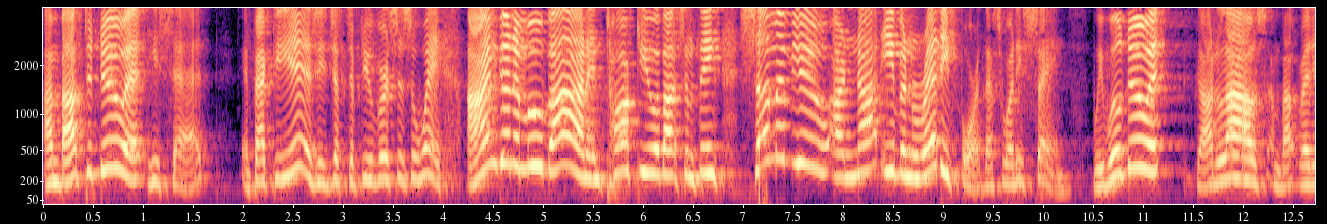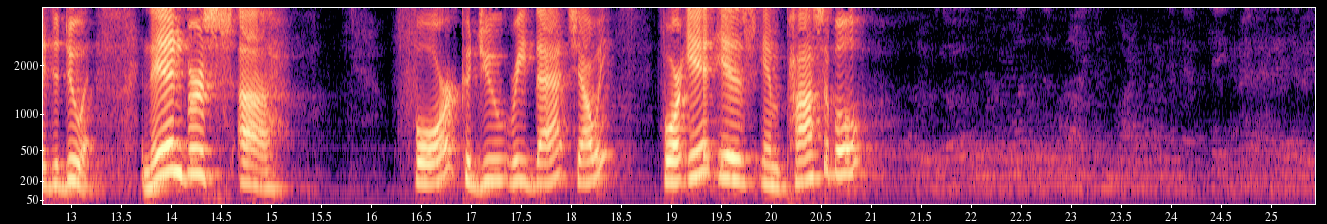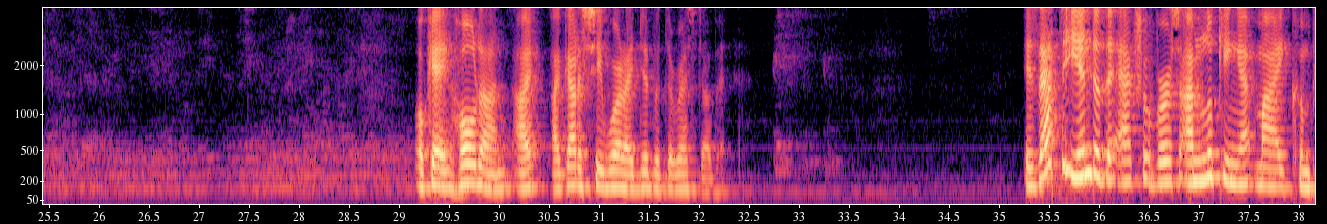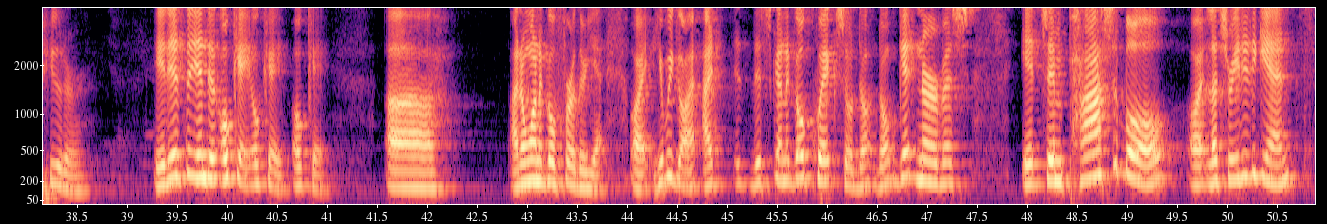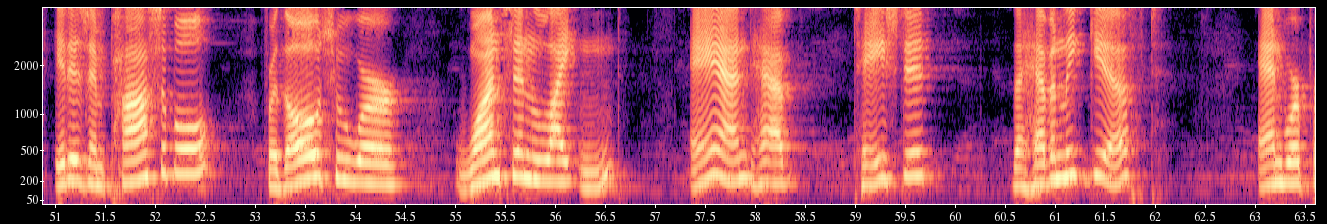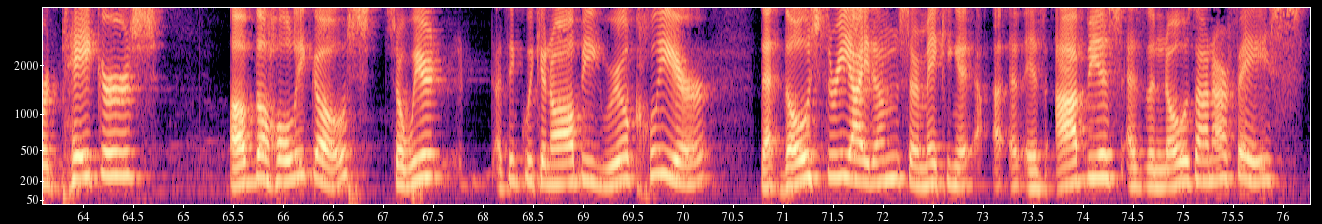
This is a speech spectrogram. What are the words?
I'm about to do it, he said. In fact, he is. He's just a few verses away. I'm going to move on and talk to you about some things some of you are not even ready for. it. That's what he's saying. We will do it. If God allows, I'm about ready to do it. And then verse uh, 4, could you read that, shall we? For it is impossible. Okay, hold on. I, I got to see what I did with the rest of it. Is that the end of the actual verse? I'm looking at my computer. It is the end of. Okay, okay, okay. Uh, I don't want to go further yet. All right, here we go. I, I, this is going to go quick, so don't, don't get nervous. It's impossible. All right, let's read it again. It is impossible for those who were once enlightened and have tasted the heavenly gift and were partakers of the Holy Ghost. So we're, I think we can all be real clear that those three items are making it uh, uh, as obvious as the nose on our face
